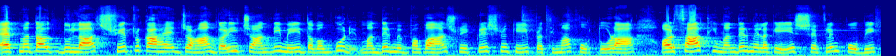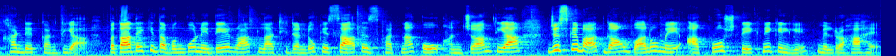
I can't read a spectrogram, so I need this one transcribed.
एतमतुल्ला क्षेत्र का है, जहाँ गड़ी चांदनी में दबंगों ने मंदिर में भगवान श्री कृष्ण की प्रतिमा को तोड़ा और साथ ही मंदिर में लगे शिवलिंग को भी खंडित कर दिया। बता दें कि दबंगों ने देर रात लाठी डंडों के साथ इस घटना को अंजाम दिया, जिसके बाद गाँव वालों में आक्रोश देखने के लिए मिल रहा है।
